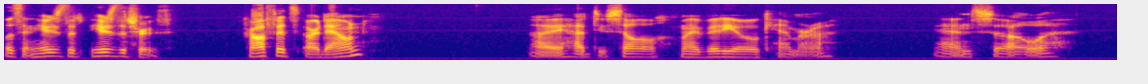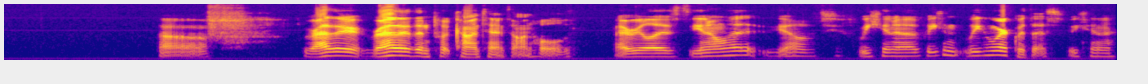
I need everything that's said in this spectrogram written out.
Listen, here's the, here's the truth. Profits are down. I had to sell my video camera. And so uh rather rather than put content on hold, I realized, you know what? You know, we can uh we can we can work with this. We can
